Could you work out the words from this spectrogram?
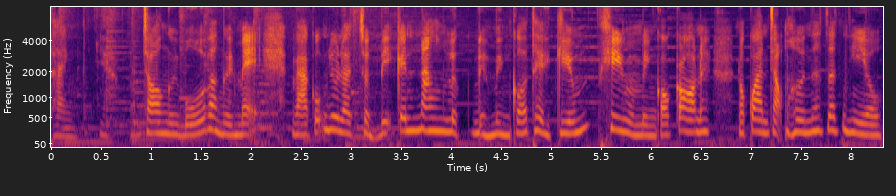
thành yeah. Dạ. cho người bố và người mẹ và cũng như là chuẩn bị cái năng lực để mình có thể kiếm khi mà mình có con ấy nó quan trọng hơn rất rất nhiều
